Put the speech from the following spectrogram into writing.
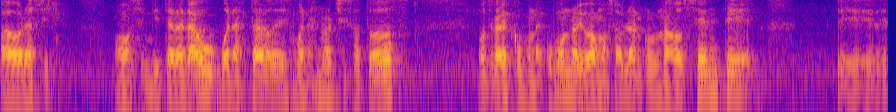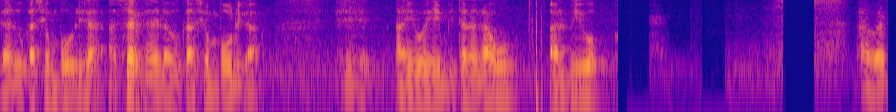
Ahora sí. Vamos a invitar a Lau. Buenas tardes, buenas noches a todos. Otra vez como una común. Hoy vamos a hablar con una docente de, de la educación pública, acerca de la educación pública. Eh, ahí voy a invitar a Lau al vivo. A ver,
